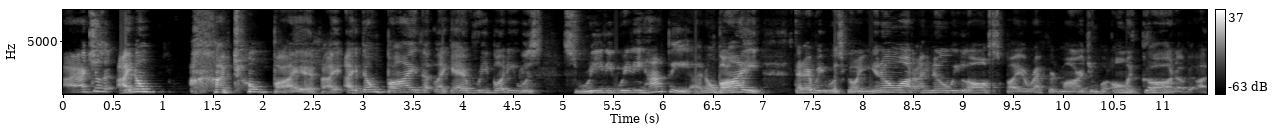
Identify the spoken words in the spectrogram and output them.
I just, I don't, I don't buy it. I, I don't buy that like everybody was really, really happy. I don't buy that everybody was going, you know what? I know we lost by a record margin, but oh my God, I, I,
